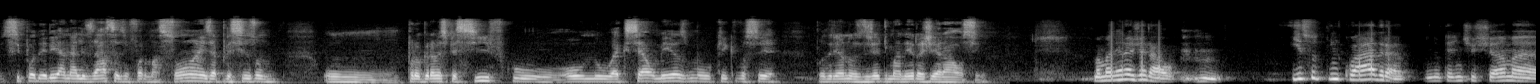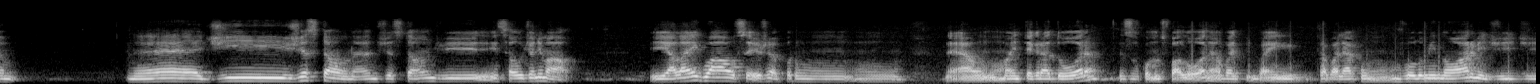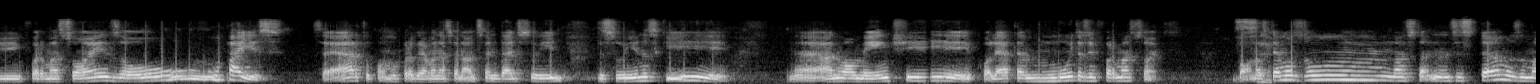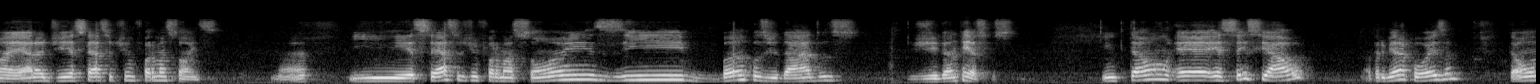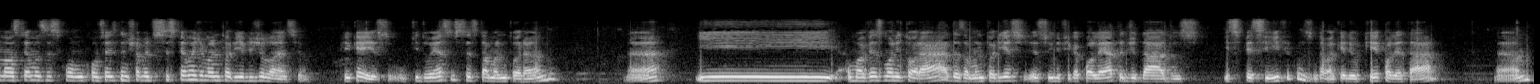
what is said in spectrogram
se poderia analisar essas informações? É preciso um, um programa específico ou no Excel mesmo? O que, que você poderia nos dizer de maneira geral, assim? uma maneira geral, isso enquadra no que a gente chama né, de gestão, né, de gestão de, em saúde animal. E ela é igual, seja por um, um né, uma integradora, como tu falou, né, vai, vai trabalhar com um volume enorme de, de informações ou um país, certo? Como o Programa Nacional de Sanidade de Suínos, que né, anualmente coleta muitas informações. Bom, certo. nós temos um, nós, nós estamos numa era de excesso de informações, né? E excesso de informações e bancos de dados gigantescos. Então, é essencial, a primeira coisa, Então, nós temos esse conceito que a gente chama de sistema de monitoria e vigilância. O que, que é isso? O que doenças você está monitorando, né? E uma vez monitoradas, a monitoria significa coleta de dados específicos, então aquele o que coletar, né?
